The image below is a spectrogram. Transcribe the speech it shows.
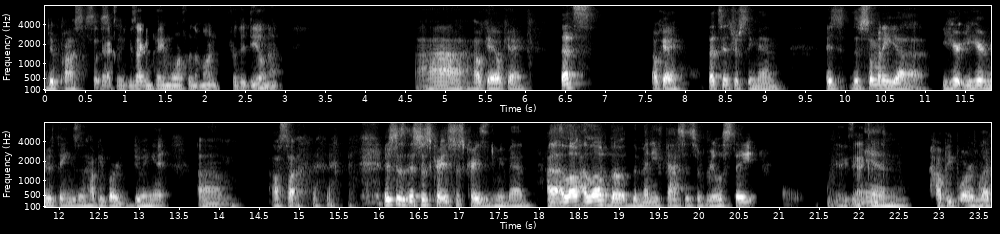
new processes. Exactly, because I can pay more for the month for the deal now. Ah, okay, okay. That's okay. That's interesting, man. Is there's so many uh you hear you hear new things and how people are doing it. Um also it's just it's just crazy it's just crazy to me man. I, I, love i love the the many facets of real estate. Exactly. And how people are le-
